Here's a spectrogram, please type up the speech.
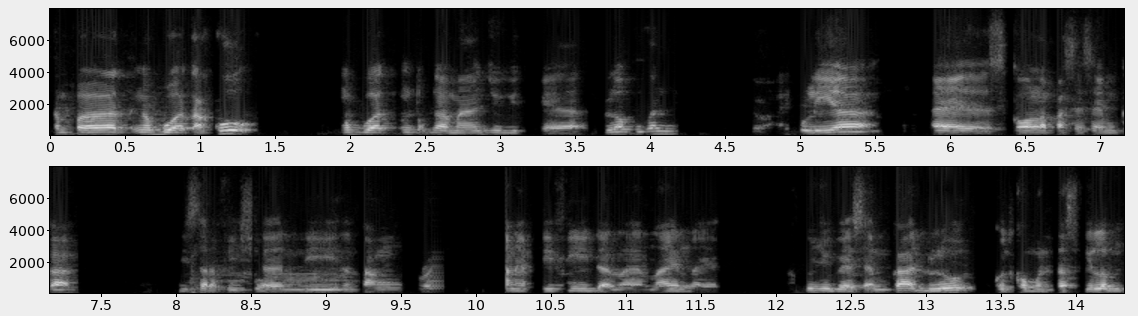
sempat ngebuat aku ngebuat untuk gak maju gitu. Kayak dulu aku kan kuliah eh sekolah pas SMK di Starvision di tentang FTV dan lain-lain lah ya. Aku juga SMK dulu ikut komunitas film.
